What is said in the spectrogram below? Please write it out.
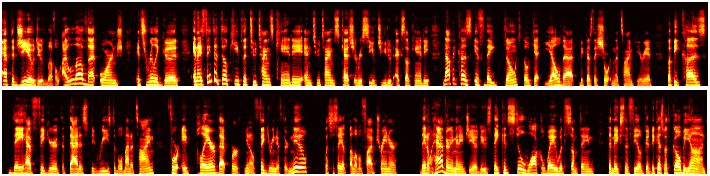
at the Geodude level. I love that orange. It's really good. And I think that they'll keep the two times candy and two times catch and receive Geodude XL candy, not because if they don't, they'll get yelled at because they shorten the time period, but because they have figured that that is the reasonable amount of time for a player that we're, you know, figuring if they're new, let's just say a, a level five trainer they don't have very many geodudes, they could still walk away with something that makes them feel good. Because with Go Beyond,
